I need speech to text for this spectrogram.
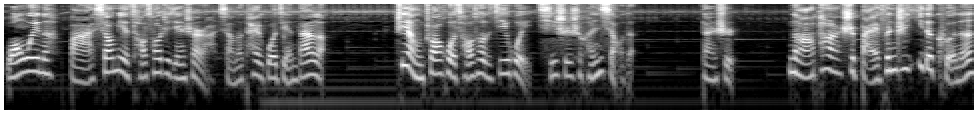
王威呢把消灭曹操这件事儿啊想得太过简单了，这样抓获曹操的机会其实是很小的。但是，哪怕是百分之一的可能，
